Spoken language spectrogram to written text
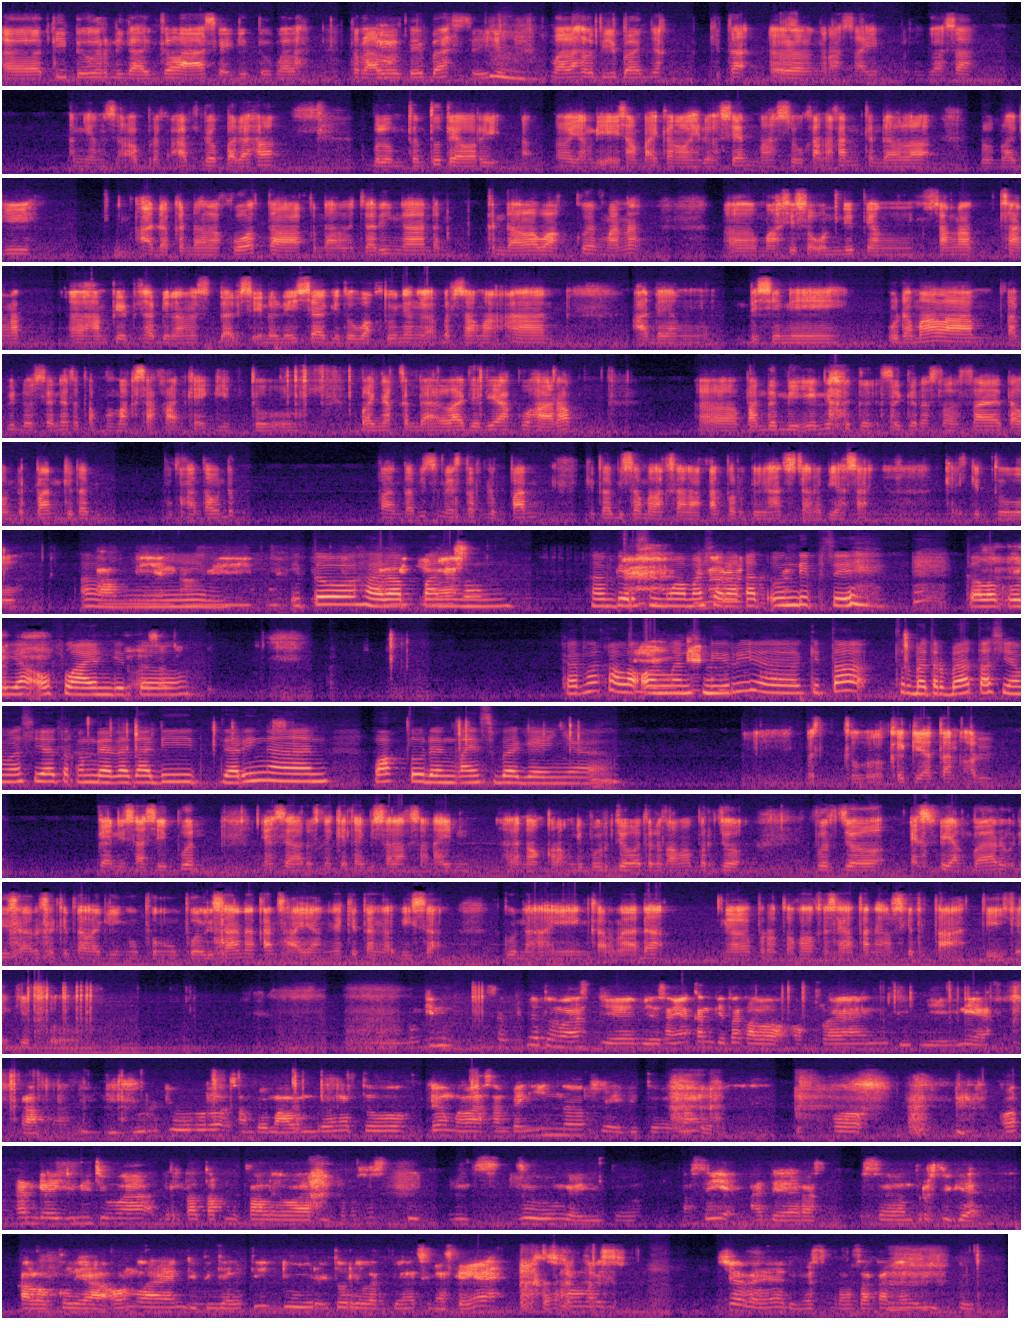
uh, tidur ninggalin kelas kayak gitu malah terlalu bebas sih. Malah lebih banyak kita uh, ngerasain penugasan yang seabrek-abrek padahal belum tentu teori uh, yang disampaikan oleh dosen masuk. Karena kan kendala belum lagi ada kendala kuota, kendala jaringan dan kendala waktu yang mana uh, mahasiswa undip yang sangat sangat uh, hampir bisa bilang dari se Indonesia gitu waktunya nggak bersamaan. Ada yang di sini udah malam tapi dosennya tetap memaksakan kayak gitu. Banyak kendala jadi aku harap uh, pandemi ini segera selesai tahun depan kita bukan tahun depan tapi semester depan kita bisa melaksanakan perkuliahan secara biasanya. Kayak gitu. Amin, amin. itu harapan amin, hampir semua masyarakat undip sih. Kalau kuliah offline gitu. Karena kalau iya, online sendiri ya kita serba terbatas ya mas ya. Terkendala tadi jaringan waktu dan lain sebagainya. Betul. Kegiatan organisasi pun yang seharusnya kita bisa laksanain uh, nongkrong di Burjo terutama Burjo Burjo SV yang baru di seharusnya kita lagi ngumpul-ngumpul di sana kan. Sayangnya kita nggak bisa gunain karena ada ya, protokol kesehatan yang harus kita taati kayak gitu. Mungkin juga tuh mas ya biasanya kan kita kalau offline di, di ini ya rapat di, Burjo sampai malam banget tuh udah malah sampai nginep kayak gitu emang kok online kayak gini cuma bertatap muka lewat proses zoom kayak gitu pasti ada rasa terus juga kalau kuliah online ditinggal tidur itu relate banget sih mas kayaknya semua mas siapa kayaknya ada mas merasakan hal itu iya,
